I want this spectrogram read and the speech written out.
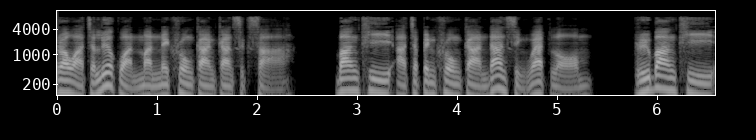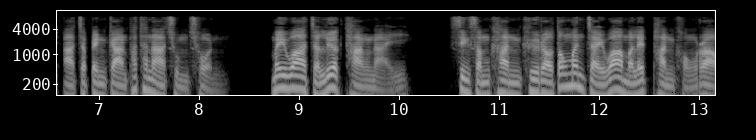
เราอาจจะเลือกหว่านมันในโครงการการศึกษา บางทีอาจจะเป็นโครงการด้านสิ่งแวดล้อม หรือบางทีอาจจะเป็นการพัฒนาชุมชน ไม่ว่าจะเลือกทางไหน สิ่งสำคัญคือเราต้องมั่นใจว่าเมล็ดพันธุ์ของเรา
